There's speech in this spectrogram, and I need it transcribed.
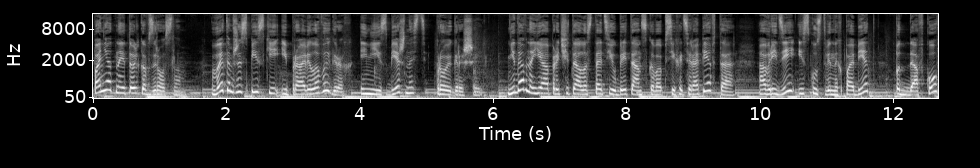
понятные только взрослым – в этом же списке и правила в играх, и неизбежность проигрышей. Недавно я прочитала статью британского психотерапевта о вреде искусственных побед, поддавков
